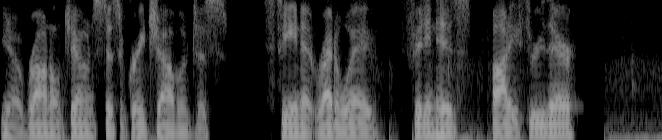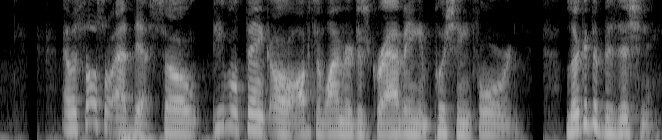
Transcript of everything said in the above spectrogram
you know ronald jones does a great job of just seeing it right away fitting his body through there And let's also add this. So people think, oh, offensive linemen are just grabbing and pushing forward. Look at the positioning.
